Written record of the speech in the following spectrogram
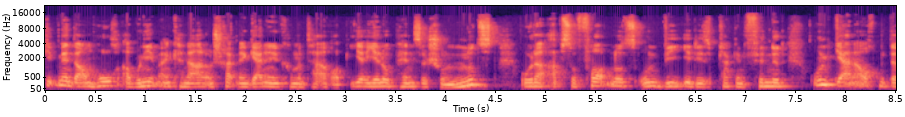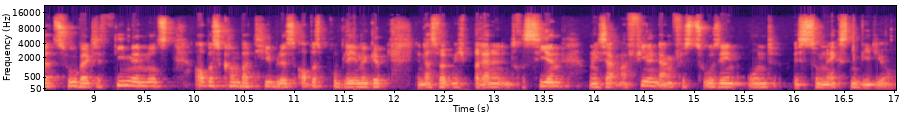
Gebt mir einen Daumen hoch, abonniert meinen Kanal und schreibt mir gerne in die Kommentare, ob ihr Yellow Pencil schon nutzt oder ab sofort nutzt und wie ihr dieses Plugin findet. Und gerne auch mit dazu, welches Theme ihr nutzt, ob es kompatibel ist, ob es Probleme gibt, denn das würde mich brennend interessieren. Und ich sage mal vielen Dank fürs Zusehen und bis zum nächsten Video.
